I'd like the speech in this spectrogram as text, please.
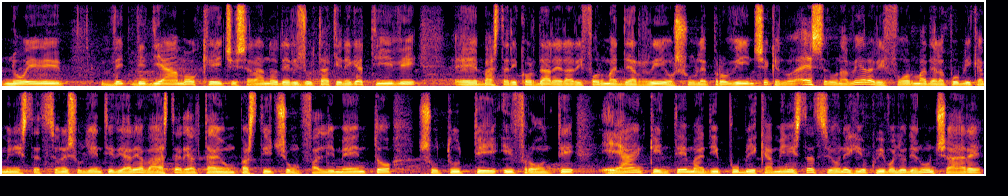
noi vediamo che ci saranno dei risultati negativi, eh, basta ricordare la riforma del Rio sulle province che doveva essere una vera riforma della pubblica amministrazione sugli enti di area vasta, in realtà è un pasticcio, un fallimento su tutti i fronti e anche in tema di pubblica amministrazione io qui voglio denunciare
